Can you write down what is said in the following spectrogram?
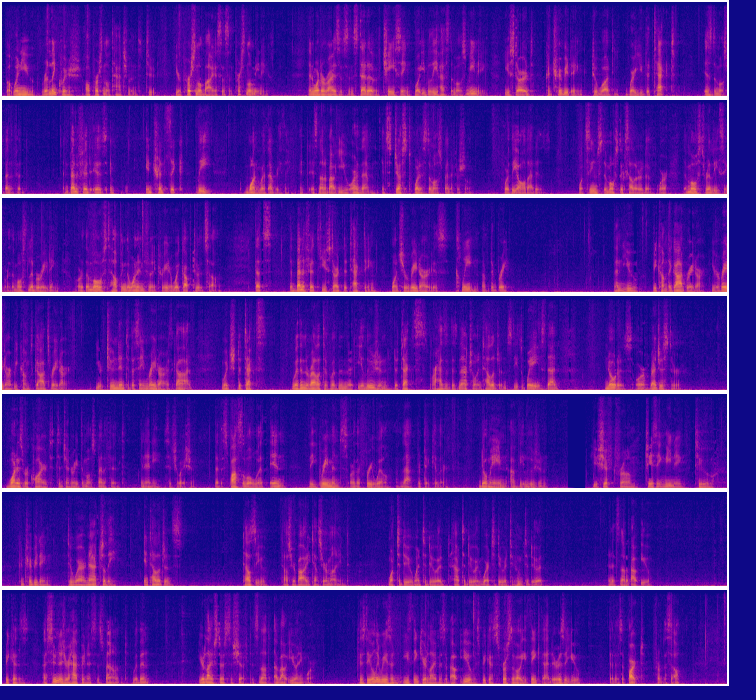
But when you relinquish all personal attachment to your personal biases and personal meanings, then what arises, instead of chasing what you believe has the most meaning, you start contributing to what where you detect is the most benefit. And benefit is in, intrinsically one with everything. It, it's not about you or them. It's just what is the most beneficial for the all that is. What seems the most accelerative or the most releasing or the most liberating or the most helping the one infinite creator wake up to itself. That's the benefit you start detecting once your radar is clean of debris then you become the God radar. Your radar becomes God's radar. You're tuned into the same radar as God, which detects within the relative, within the illusion, detects or has this natural intelligence, these waves that notice or register what is required to generate the most benefit in any situation that is possible within the agreements or the free will of that particular domain of the illusion you shift from chasing meaning to contributing to where naturally intelligence tells you, tells your body, tells your mind what to do, when to do it, how to do it, where to do it, to whom to do it. And it's not about you. Because as soon as your happiness is found within, your life starts to shift. It's not about you anymore. Because the only reason you think your life is about you is because, first of all, you think that there is a you, that is apart from the self.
